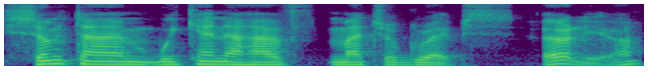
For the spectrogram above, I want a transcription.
Sometimes we can have mature grapes earlier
